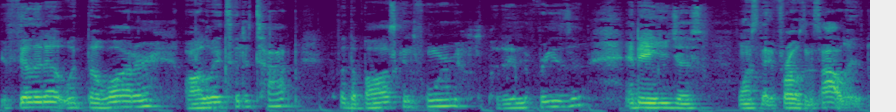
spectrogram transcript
you fill it up with the water all the way to the top for the balls can form. Put it in the freezer. And then you just, once they're frozen solid,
